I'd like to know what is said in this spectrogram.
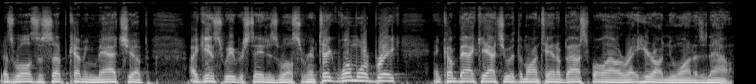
as well as this upcoming matchup against Weber State as well. So we're going to take one more break and come back at you with the Montana Basketball Hour right here on Nuanez Now.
